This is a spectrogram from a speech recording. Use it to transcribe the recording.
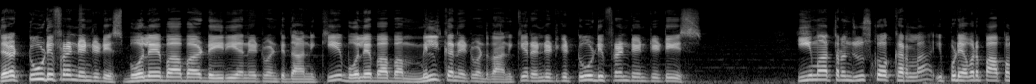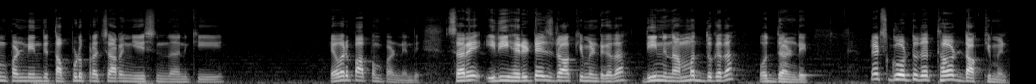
There are two different entities Bhole Baba dairy అనేటువంటి దానికి బోలేబాబా మిల్క్ అనేటువంటి దానికి రెండింటికి టూ డిఫరెంట్ ఎంటిటీస్ ఈ మాత్రం చూసుకోకర్లా ఇప్పుడు ఎవరి పాపం పండింది? తప్పుడు ప్రచారం చేసిన దానికి ఎవరి పాపం పండింది? సరే ఇది హెరిటేజ్ డాక్యుమెంట్ కదా. దీన్ని నమ్మద్దు కదా? వద్దండి. Let's go to the third document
